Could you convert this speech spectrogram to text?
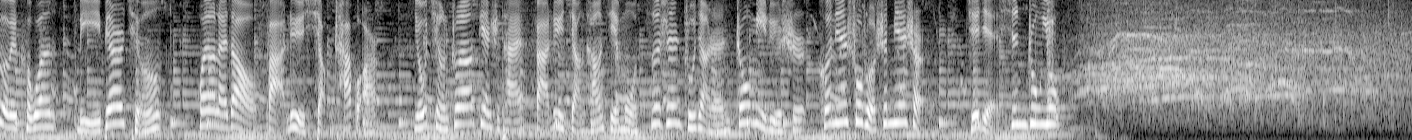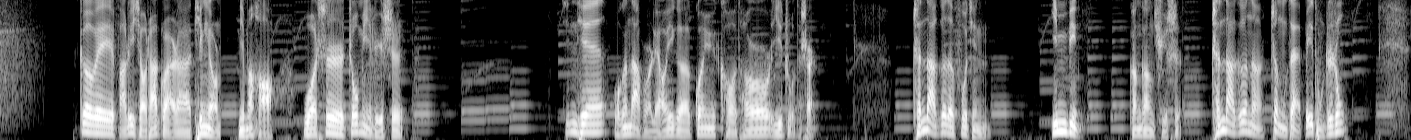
各位客官里边请，欢迎来到法律小茶馆。有请中央电视台法律讲堂节目资深主讲人周密律师和您说说身边事儿，解解心中忧。各位法律小茶馆的听友，你们好，我是周密律师。今天我跟大伙儿聊一个关于口头遗嘱的事儿。陈大哥的父亲因病刚刚去世，陈大哥呢正在悲痛之中。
